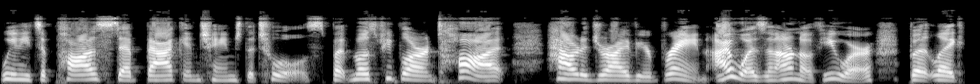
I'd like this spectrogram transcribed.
we need to pause, step back, and change the tools. But most people aren't taught how to drive your brain. I wasn't, I don't know if you were, but like,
